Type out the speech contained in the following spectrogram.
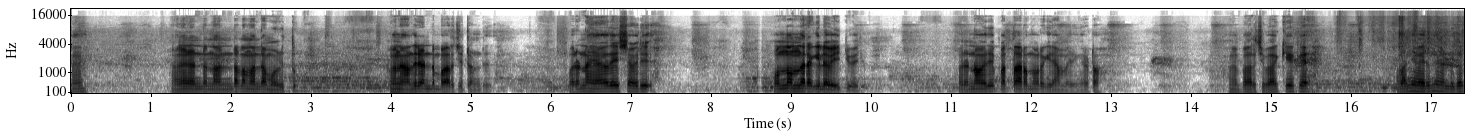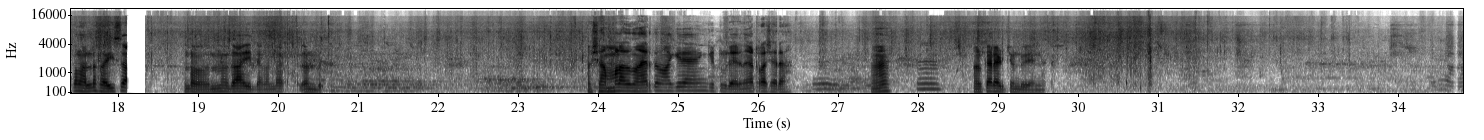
അങ്ങനെ രണ്ട് രണ്ടെണ്ണം നല്ല മുഴുത്തു. അങ്ങനെ അത് രണ്ടും പറിച്ചിട്ടുണ്ട്. ഒരെണ്ണം ഏകദേശം ഒരു ഒന്നൊന്നര കിലോ വെയിറ്റ് വരും. ഒരെണ്ണം ഒരു പത്ത് അറുന്നൂറ് ഗ്രാം വരും കേട്ടോ. അങ്ങനെ പറിച്ച് ബാക്കിയൊക്കെ വളഞ്ഞ് വരുന്നേ ഉള്ളൂ. ഇതൊക്കെ നല്ല സൈസാണ് ഉണ്ടോ ഒന്നും ഇതായില്ല. നല്ല ഇതുണ്ട്. പക്ഷെ നമ്മളത് നേരത്തെ നോക്കിയാലും കിട്ടൂലായിരുന്നു കേട്ടോ ശരാ ഏ? ആൾക്കാരടിച്ചോണ്ട് പോയി തന്നെ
